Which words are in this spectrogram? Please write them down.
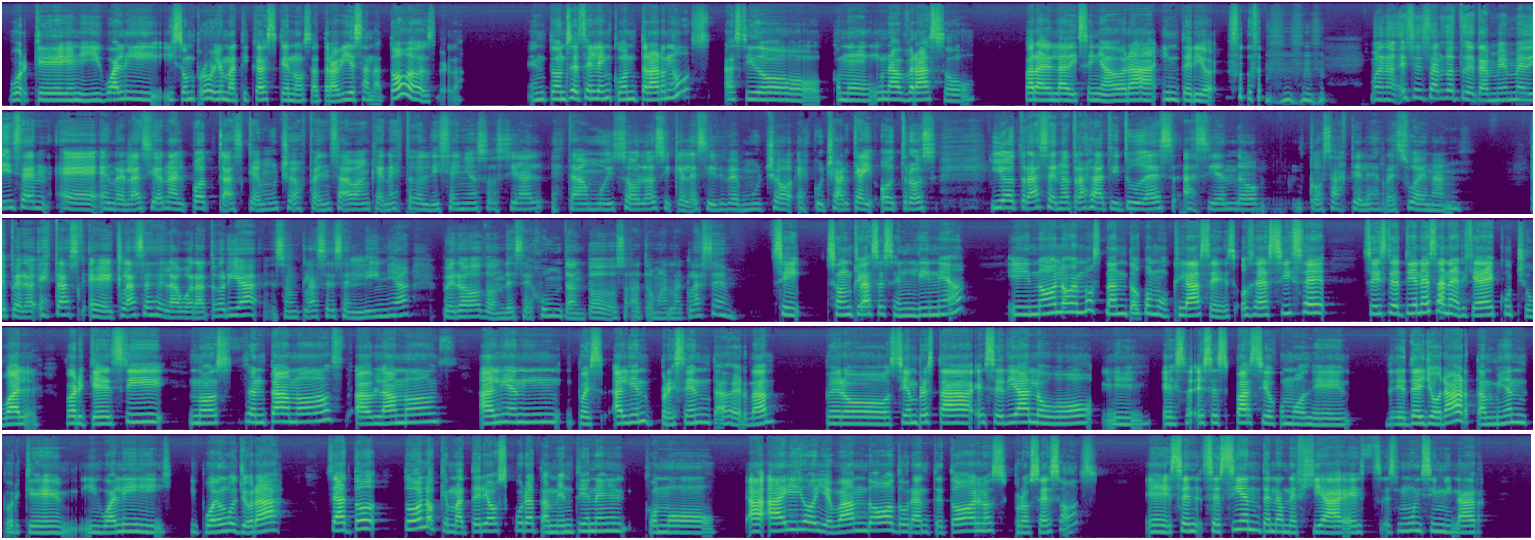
porque igual y, son problemáticas que nos atraviesan a todas, ¿verdad? Entonces el encontrarnos ha sido como un abrazo para la diseñadora interior. Bueno, eso es algo que también me dicen eh, en relación al podcast, que muchos pensaban que en esto del diseño social estaban muy solos y que les sirve mucho escuchar que hay otros y otras en otras latitudes haciendo cosas que les resuenan. Eh, pero estas eh, clases de laboratoria son clases en línea, pero donde se juntan todos a tomar la clase. Sí, son clases en línea y no lo vemos tanto como clases. O sea, sí se, sí se tiene esa energía de cuchubal, porque si nos sentamos, hablamos, alguien, pues alguien presenta, ¿verdad? Pero siempre está ese diálogo y ese, ese espacio como de de, llorar también, porque igual y, podemos llorar. O sea, todo, todo lo que materia oscura también tiene como ha, ido llevando durante todos los procesos, eh, se, siente la energía, es, muy similar,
